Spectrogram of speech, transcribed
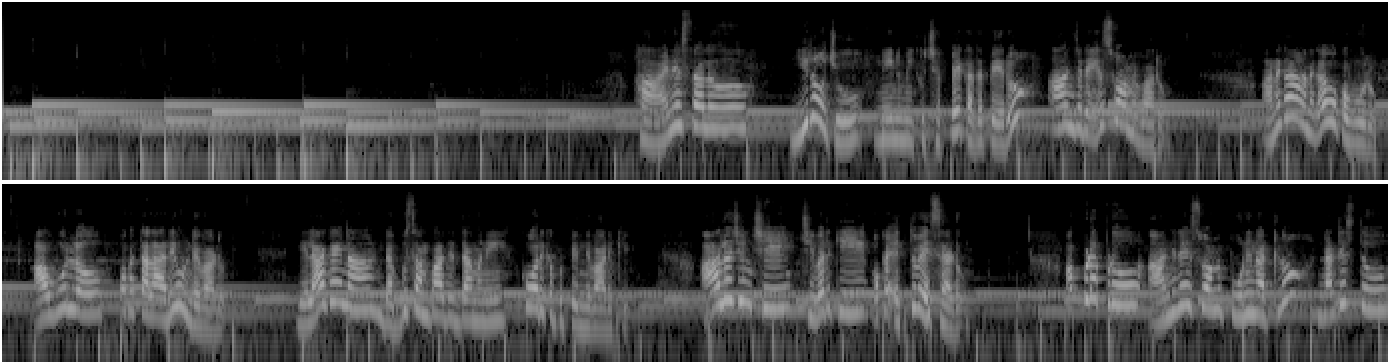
హాయ్ నేస్తాలు. ఈరోజు నేను మీకు చెప్పే కథ పేరు ఆంజనేయ స్వామివారు. అనగా అనగా ఒక ఊరు. ఆ ఊళ్ళో ఒక తలారి ఉండేవాడు. ఎలాగైనా డబ్బు సంపాదిద్దామని కోరిక పుట్టింది వాడికి. ఆలోచించి చివరికి ఒక ఎత్తు వేశాడు. అప్పుడప్పుడు ఆంజనేయ స్వామి పూనినట్లు నటిస్తూ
